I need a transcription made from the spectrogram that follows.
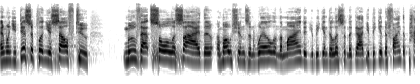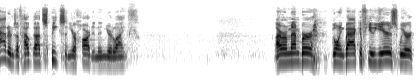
And when you discipline yourself to move that soul aside, the emotions and will and the mind, and you begin to listen to God, you begin to find the patterns of how God speaks in your heart and in your life. I remember going back a few years, we were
